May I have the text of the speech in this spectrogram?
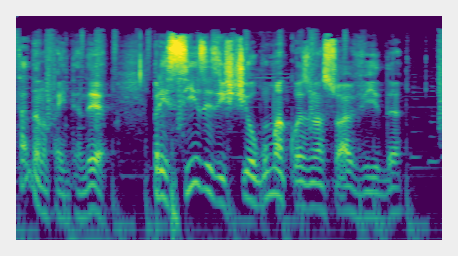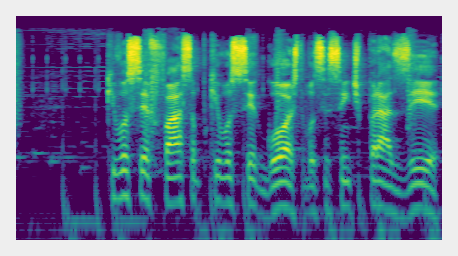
Tá dando para entender? Precisa existir alguma coisa na sua vida que você faça porque você gosta, você sente prazer,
